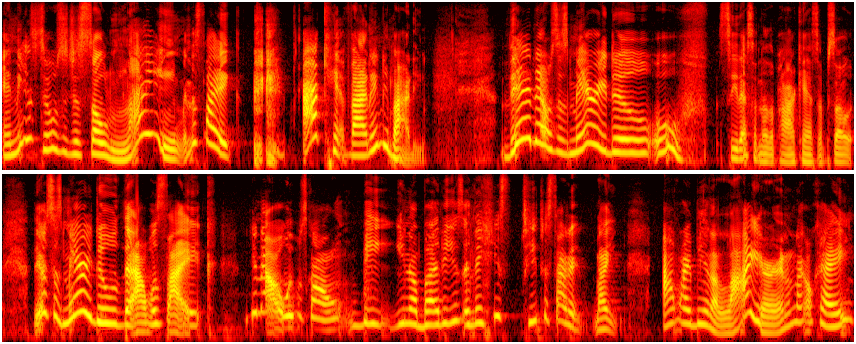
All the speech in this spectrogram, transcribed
And these dudes are just so lame. And it's like, I can't find anybody. Then there was this married dude. Ooh, see, that's another podcast episode. There's this married dude that I was like, you know, we was gonna be, you know, buddies, and then he's he just started like outright being a liar, and I'm like, okay,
